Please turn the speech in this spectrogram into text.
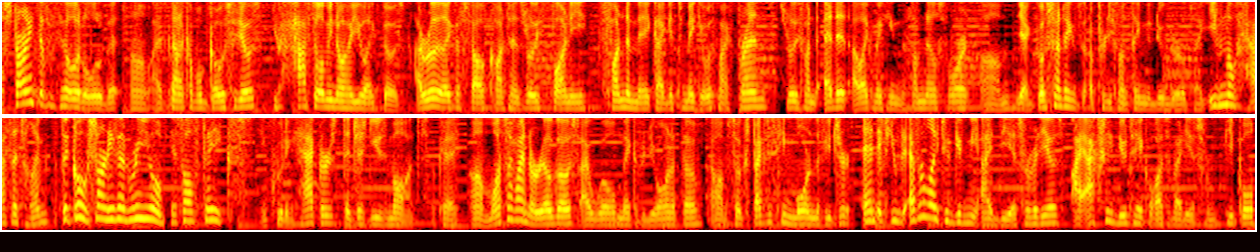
starting to fulfill it a little bit. Um, I've done a couple ghost videos. You have to let me know how you like those. I really like the style of content. It's really funny. It's fun to make. I get to make it with my friends. It's really fun to edit. I like making the thumbnails for it. Um, yeah, ghost hunting is a pretty fun thing to do in Gorilla Tag. Even though half the time, the ghosts aren't even real. It's all fakes, including hackers that just use mods, okay? Um, once I find a real ghost, I will make a video on it though. Um, so expect to see more in the future. And if you'd ever like to give me ideas for videos, I actually do take lots of ideas from people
